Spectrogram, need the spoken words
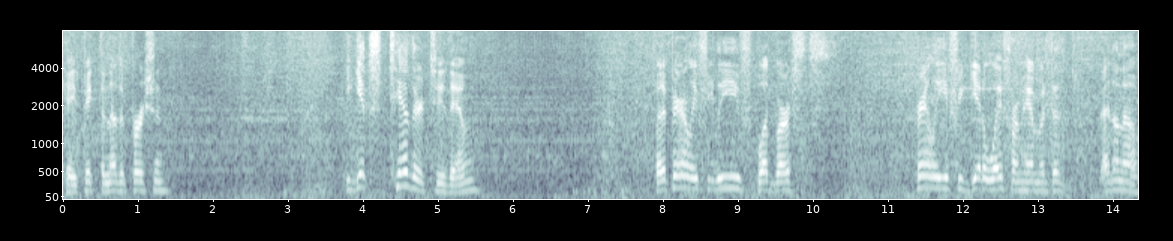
Okay, he picked another person. He gets tethered to them. But apparently if you leave, blood bursts. Apparently if you get away from him, it does I don't know.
